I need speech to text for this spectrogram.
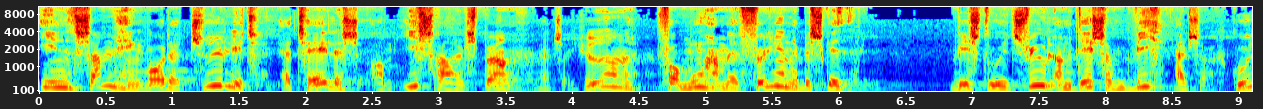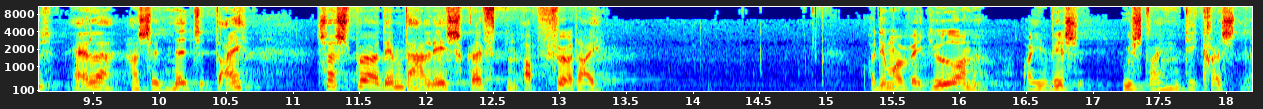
I en sammenhæng, hvor der tydeligt er tales om Israels børn, altså jøderne, får Muhammed følgende besked. Hvis du er i tvivl om det, som vi, altså Gud, alle har sendt ned til dig, så spørg dem, der har læst skriften, opfør dig. Og det må være jøderne, og i en vis udstrækning de kristne.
